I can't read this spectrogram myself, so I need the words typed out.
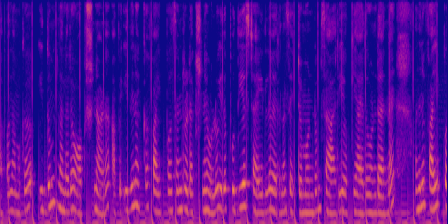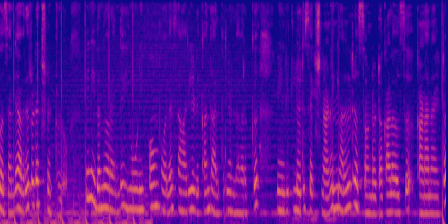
അപ്പോൾ നമുക്ക് ഇതും നല്ലൊരു ഓപ്ഷനാണ് അപ്പോൾ ഇതിനൊക്കെ ഫൈവ് പെർസെന്റ് റിഡക്ഷനേ ഉള്ളൂ. ഇത് പുതിയ സ്റ്റൈലിൽ വരുന്ന സെറ്റുമുണ്ടും സാരിയും ഒക്കെ ആയതുകൊണ്ട് തന്നെ അതിന് ഫൈവ് പെർസെന്റ് അവർ റിഡക്ഷൻ ഇട്ടുള്ളൂ. പിന്നെ ഇതെന്ന് പറയുന്നത് യൂണിഫോം പോലെ സാരി എടുക്കാൻ താല്പര്യമുള്ളവർക്ക് വേണ്ടിയിട്ടുള്ളൊരു സെക്ഷനാണ് നല്ല രസമുണ്ട് കേട്ടോ കളേഴ്സ് കാണാനായിട്ട്.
